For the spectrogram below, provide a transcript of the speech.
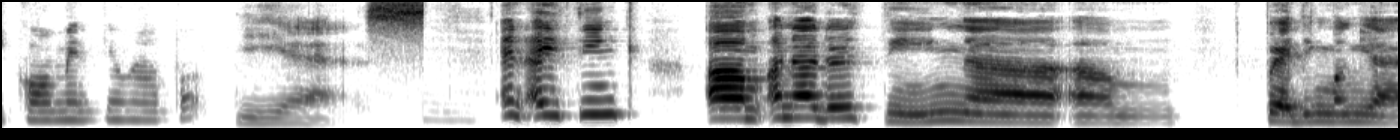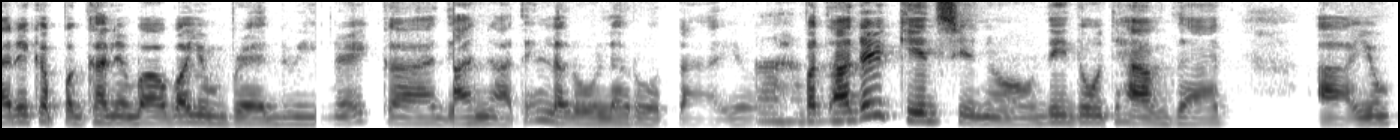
I-comment nyo nga po. Yes. And I think um, another thing na um, pwedeng mangyari kapag halimbawa yung breadwinner ka, di natin laro-laro tayo. Aha. But other kids, you know, they don't have that, uh, yung,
